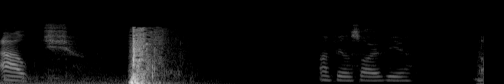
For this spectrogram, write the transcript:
Ouch. I'm feeling sorry for you. No,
